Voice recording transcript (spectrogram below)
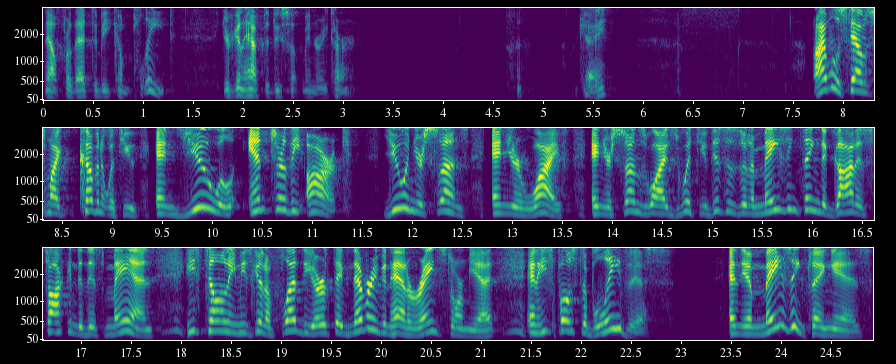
Now, for that to be complete, you're going to have to do something in return. okay? I will establish my covenant with you, and you will enter the ark, you and your sons and your wife and your sons' wives with you. This is an amazing thing that God is talking to this man. He's telling him he's going to flood the earth. They've never even had a rainstorm yet, and he's supposed to believe this. And the amazing thing is,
